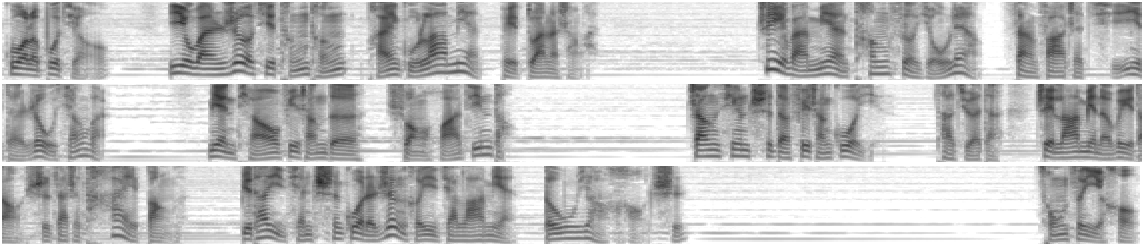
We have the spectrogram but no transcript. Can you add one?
过了不久，一碗热气腾腾排骨拉面被端了上来。这碗面汤色油亮，散发着奇异的肉香味儿。面条非常的爽滑筋道。张兴吃的非常过瘾，他觉得这拉面的味道实在是太棒了，比他以前吃过的任何一家拉面都要好吃。从此以后，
